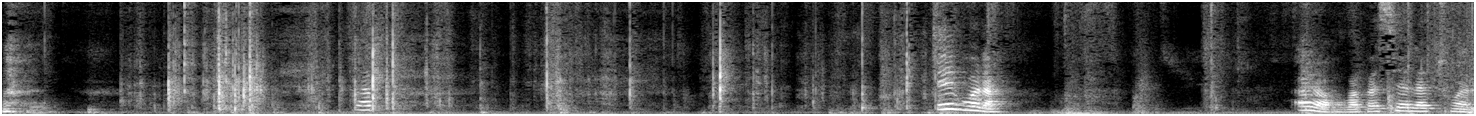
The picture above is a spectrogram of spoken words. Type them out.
Hop. Et voilà. Alors, on va passer à la toile.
